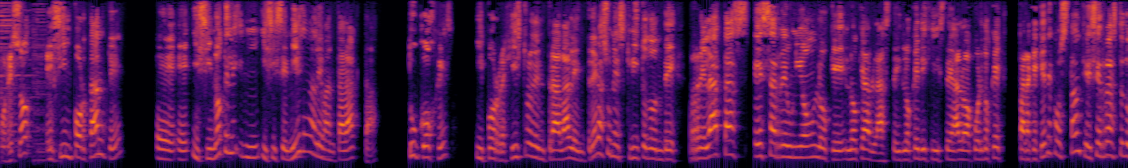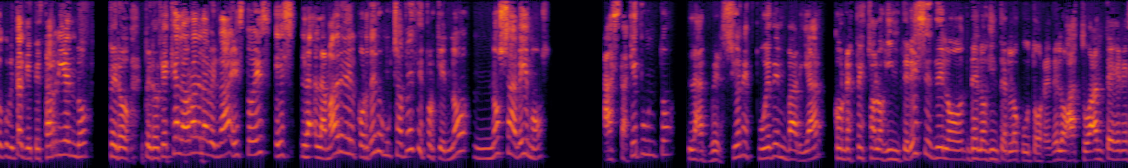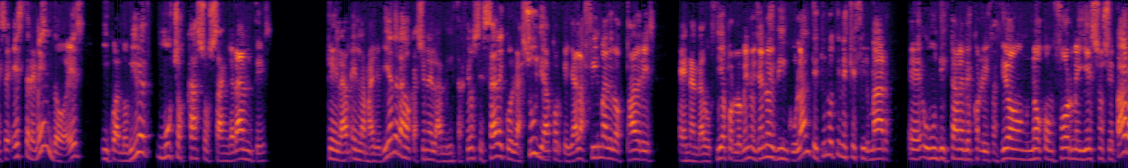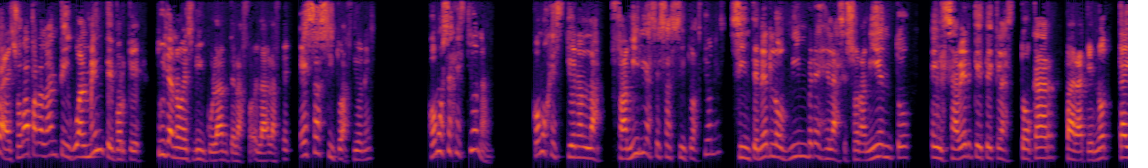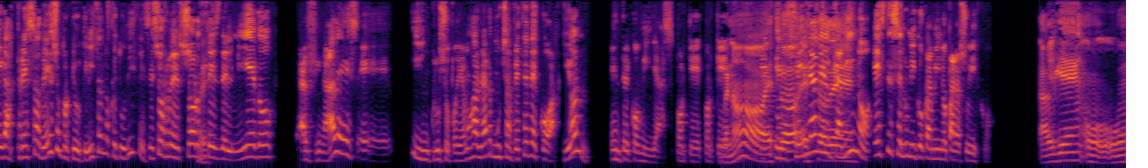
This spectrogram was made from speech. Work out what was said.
Por eso es importante, eh, eh, y, si no te, y si se niegan a levantar acta, tú coges y por registro de entrada le entregas un escrito donde relatas esa reunión, lo que, lo que hablaste y lo que dijiste, a los acuerdos que, para que quede constancia, ese rastro documental que te está riendo, pero, pero que es que a la hora de la verdad esto es, es la, la madre del cordero muchas veces, porque no, no sabemos hasta qué punto las versiones pueden variar con respecto a los intereses de los, de los interlocutores, de los actuantes en ese. Es tremendo, es. Y cuando vive muchos casos sangrantes, que en la mayoría de las ocasiones la administración se sale con la suya, porque ya la firma de los padres en Andalucía, por lo menos, ya no es vinculante. Tú no tienes que firmar eh, un dictamen de escolarización no conforme y eso se para. Eso va para adelante igualmente, porque tú ya no es vinculante. esas situaciones ¿Cómo se gestionan? ¿Cómo gestionan las familias esas situaciones sin tener los mimbres, el asesoramiento, el saber qué teclas tocar para que no caigas presa de eso? Porque utilizan lo que tú dices, esos resortes del miedo. Al final es, eh, incluso podríamos hablar muchas veces de coacción, entre comillas, porque, porque bueno, enseñan el camino. Este es el único camino para su hijo. Alguien, o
